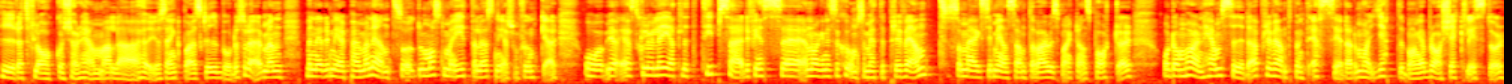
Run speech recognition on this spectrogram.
hyr ett flak och kör hem alla höj och sänkbara skrivbord och sådär. Men, men är det mer permanent så då måste man hitta lösningar som funkar. Och jag, jag skulle vilja ge ett litet tips här. Det finns eh, en organisation som heter Prevent som ägs gemensamt av arbetsmarknaden arbetsmarknadens parter. Och de har en hemsida, prevent.se, där de har jättemånga bra checklistor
